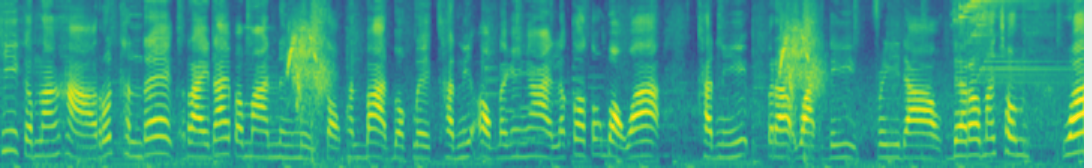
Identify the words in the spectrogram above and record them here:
ที่กำลังหารถคันแรกรายได้ประมาณ 12,000 บาท บอกเลยคันนี้ออกได้ง่าย ๆ แล้วก็ต้องบอกว่าคันนี้ประวัติดีฟรีดาวเดี๋ยวเรามาชมว่า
